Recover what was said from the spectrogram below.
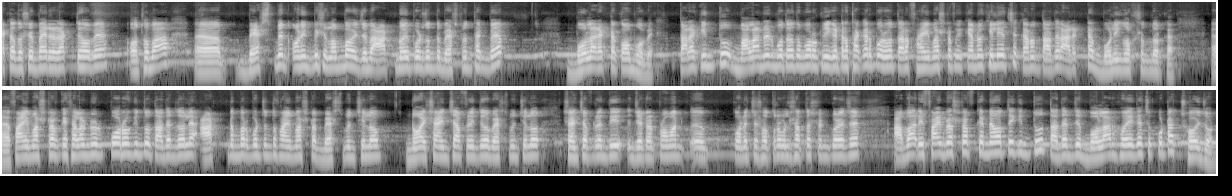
একাদশের বাইরে রাখতে হবে। অথবা ব্যাটসম্যান অনেক বেশি লম্বা হয়ে যাবে, আট, নয় পর্যন্ত ব্যাটসম্যান থাকবে। বোলার একটা কম হবে। তারা কিন্তু মালানের মতো এত বড় ক্রিকেটার থাকার পরেও তারা ফাইভ মাস্টারকে কেন খেলিয়েছে? কারণ তাদের আরেকটা বোলিং অপশন দরকার। ফাইভ মাস্টারকে খেলানোর পরও কিন্তু তাদের দলে আট নম্বর পর্যন্ত ফাইভ মাস্টার ব্যাটসম্যান ছিল। নয় শাইন চাফরিদিও ব্যাটসম্যান ছিল। শাইন চাফরিদি যেটা প্রমাণ করেছে সতেরো বলে সাতাশ রান করেছে। আবার এই ফাইভ মাস্টারকে নেওয়াতে কিন্তু তাদের যে বোলার হয়ে গেছে কোটা ছয়জন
